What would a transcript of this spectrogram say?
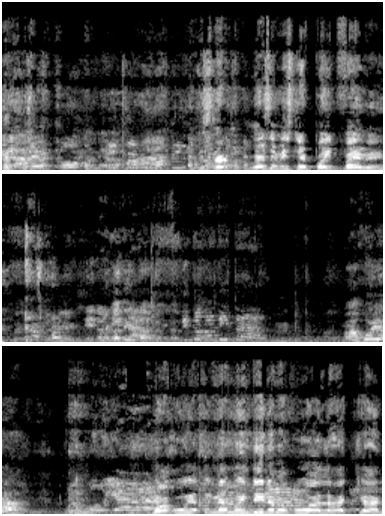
Picture po. Mr. Yan si Mr. Point 5 eh. Dito, ka, ka. Dito ka, tita. Mga kuya. Mga kuya. Tingnan mo, hindi naman kuha lahat yan.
